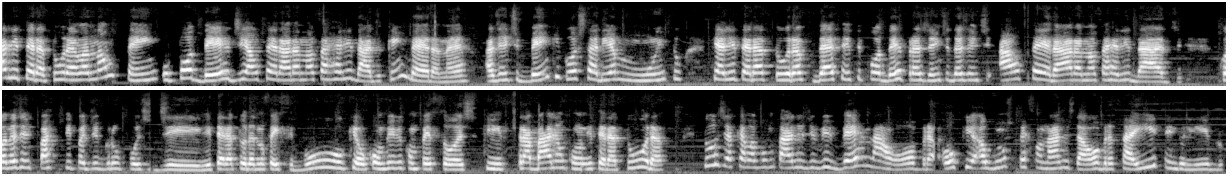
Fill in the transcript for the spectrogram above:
a literatura ela não tem o poder de alterar a nossa realidade. Quem dera, né? A gente bem que gostaria muito que a literatura desse esse poder para a gente da gente alterar a nossa realidade. Quando a gente participa de grupos de literatura no Facebook ou convive com pessoas que trabalham com literatura, surge aquela vontade de viver na obra ou que alguns personagens da obra saíssem do livro,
